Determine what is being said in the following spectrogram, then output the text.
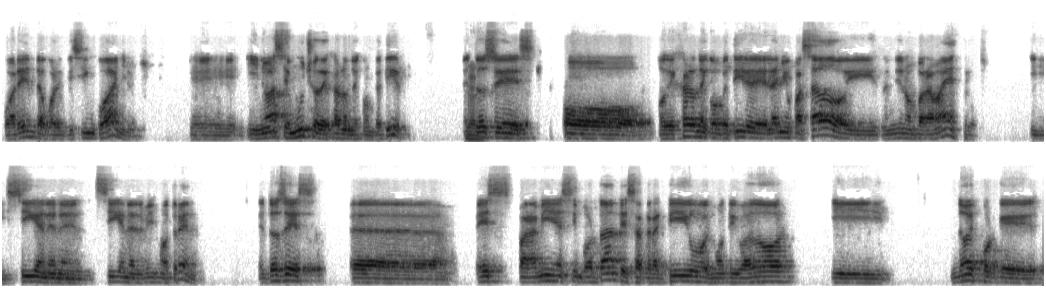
40, 45 años, eh, y no hace mucho dejaron de competir. Entonces, o, o, dejaron de competir el año pasado y rendieron para maestros, y siguen en el, siguen en el mismo tren. Entonces, eh, es, para mí es importante, es atractivo, es motivador y no es porque,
